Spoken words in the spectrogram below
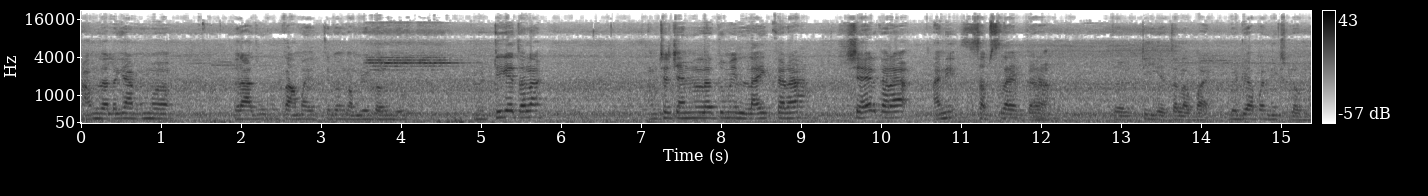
काम झालं की आम्ही मग तर अजून खूप कामं आहेत ते पण कंप्लीट करून घेऊ ठीक आहे चला. आमच्या चॅनलला तुम्ही लाईक करा शेअर करा आणि सबस्क्राईब करा. तर ठीक आहे चला बाय भेटूया आपण नेक्स्ट ब्लॉगला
